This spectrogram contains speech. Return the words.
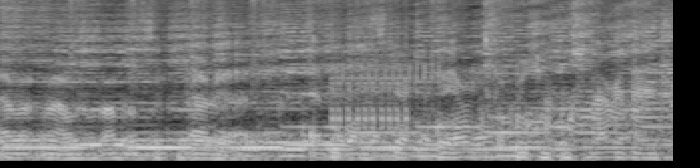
That was when I was, I was in Canada. And the monster, to the Canada.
